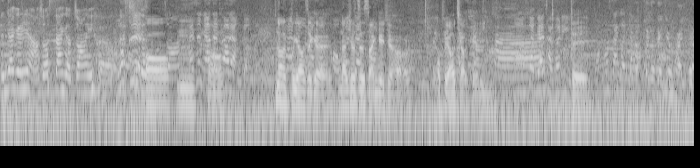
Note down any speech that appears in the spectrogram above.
人家跟你讲说三个装一盒，那四个怎么装？，哦嗯还是你要再挑两个？那不要这个，那就这三个就好了。我不要巧克力。啊，所以不要巧克力。对总共三个就好。这个可以借我看一下，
